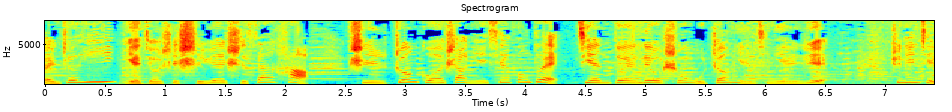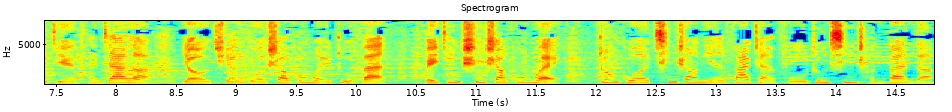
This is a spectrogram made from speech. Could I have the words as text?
本周一，也就是十月十三号，是中国少年先锋队建队六十五周年纪念日。春天姐姐参加了由全国少工委主办、北京市少工委、中国青少年发展服务中心承办的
